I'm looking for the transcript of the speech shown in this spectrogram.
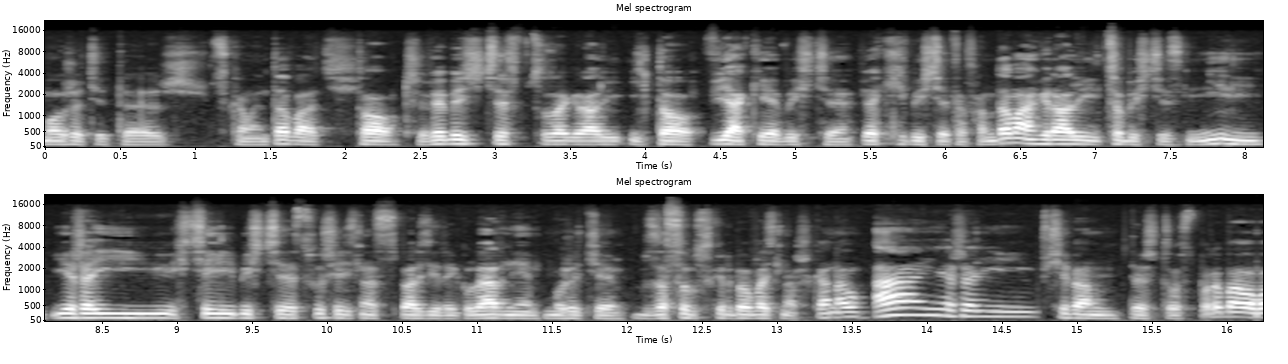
Możecie też skomentować to, czy Wy byście w co zagrali i to, w jakie byście, w jakich byście to fandomach grali, co byście zmienili. Jeżeli chcielibyście słyszeć nas bardziej regularnie, możecie zasubskrybować nasz kanał. A jeżeli się Wam też to spodobało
